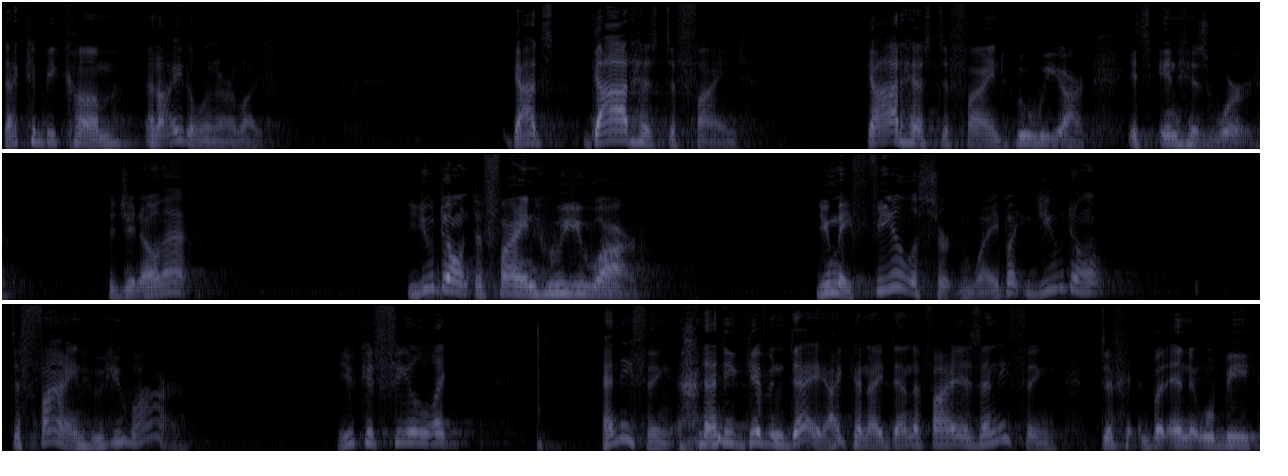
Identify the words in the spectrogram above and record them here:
that can become an idol in our life. God's, God has defined, God has defined who we are. It's in His Word. Did you know that? You don't define who you are. You may feel a certain way, but you don't define who you are. You could feel like anything on any given day. I can identify as anything, but and it will be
